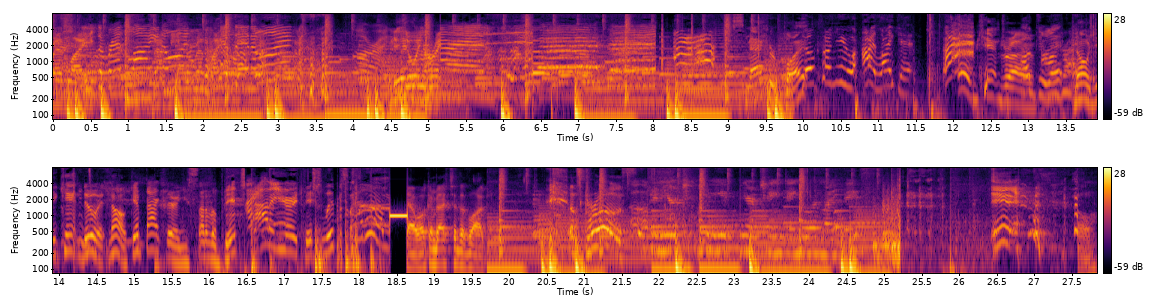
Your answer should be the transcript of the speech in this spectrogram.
Red light. Is the red light on? red light. Is it on? All right. You're doing great. Drive. I'll do it. No, you can't do it. No, get back there, you son of a bitch. Out of here, fish lips. yeah, welcome back to the vlog. That's gross. Can your can you your chain dangle in my face? oh.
